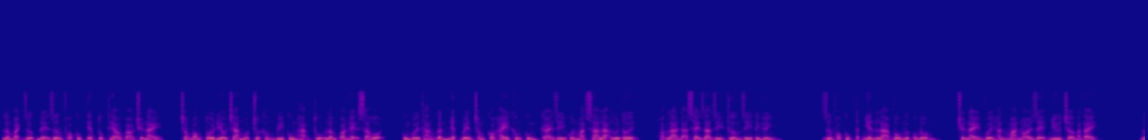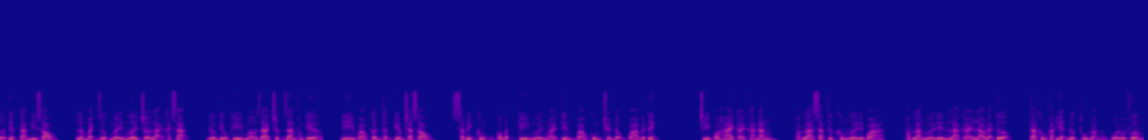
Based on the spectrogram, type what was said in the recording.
Lâm bạch dược để dương phó cục tiếp tục theo vào chuyện này, trong bóng tối điều tra một chút khổng vĩ cùng hạng thụ lâm quan hệ xã hội, cùng với tháng gần nhất bên trong có hay không cùng cái gì khuôn mặt xa lạ lui tới, hoặc là đã xảy ra dị thường gì tình hình. Dương phó cục tất nhiên là vô ngực ông đồn chuyện này với hắn mà nói dễ như trở bàn tay. Bữa tiệc tàn đi sau, lâm bạch dược mấy người trở lại khách sạn, đường tiểu kỳ mở ra trước gian phòng kia, đi vào cẩn thận kiểm tra sau, xác định không có bất kỳ người ngoài tiến vào cùng chuyển động qua vết tích. Chỉ có hai cái khả năng, hoặc là xác thực không người đến qua, hoặc là người đến là cái lao đại tượng ta không phát hiện được thủ đoạn của đối phương.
